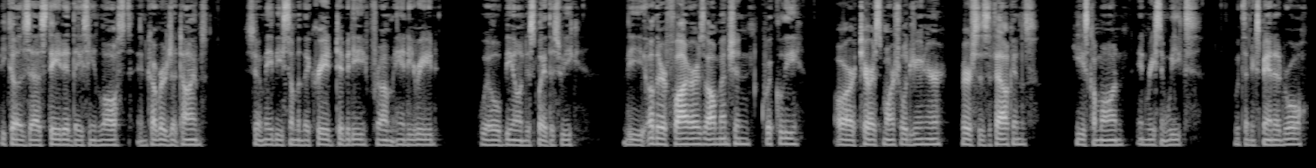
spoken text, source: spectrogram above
because, as stated, they seem lost in coverage at times. So maybe some of the creativity from Andy Reid will be on display this week. The other flyers I'll mention quickly are Terrace Marshall Jr. versus the Falcons. He's come on in recent weeks with an expanded role,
